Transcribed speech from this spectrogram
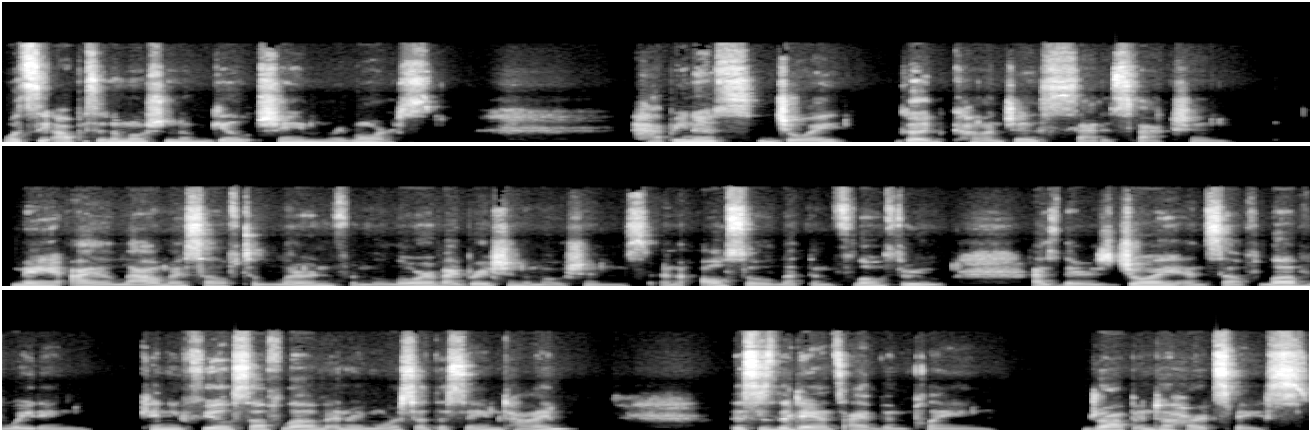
What's the opposite emotion of guilt, shame, remorse? Happiness, joy, good conscious satisfaction. May I allow myself to learn from the lower vibration emotions and also let them flow through as there is joy and self love waiting. Can you feel self love and remorse at the same time? This is the dance I've been playing. Drop into heart space.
